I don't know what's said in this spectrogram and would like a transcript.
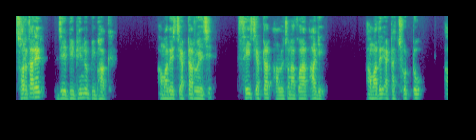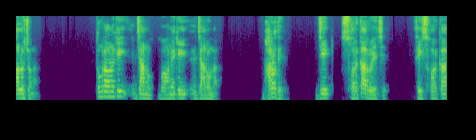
সরকারের যে বিভিন্ন বিভাগ আমাদের চ্যাপ্টার রয়েছে, সেই চ্যাপ্টার আলোচনা করার আগে আমাদের একটা ছোট্ট আলোচনা। তোমরা অনেকেই জানো বা অনেকেই জানো না, ভারতে যে সরকার রয়েছে, সেই সরকার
